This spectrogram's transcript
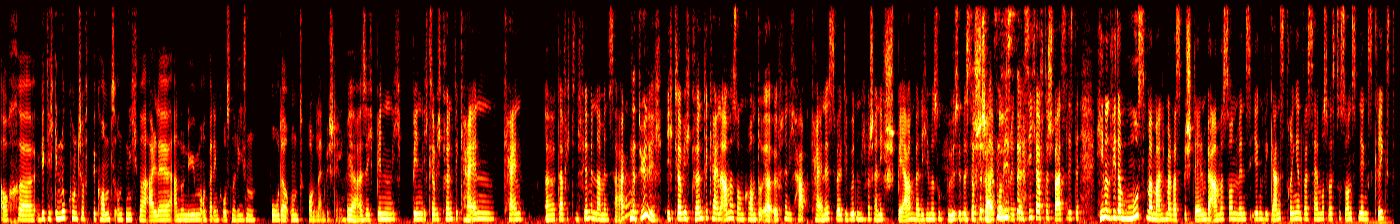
auch äh, wirklich genug Kundschaft bekommt und nicht nur alle anonym und bei den großen Riesen oder und online bestellen. Ja, also ich bin, ich bin, ich glaube, ich könnte kein, kein äh, darf ich den Firmennamen sagen? Natürlich. Ich glaube, ich könnte kein Amazon-Konto eröffnen. Ich habe keines, weil die würden mich wahrscheinlich sperren, weil ich immer so böse über sie schreibe. Ich bin sicher auf der schwarzen Liste. Hin und wieder muss man manchmal was bestellen bei Amazon, wenn es irgendwie ganz dringend was sein muss, was du sonst nirgends kriegst.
